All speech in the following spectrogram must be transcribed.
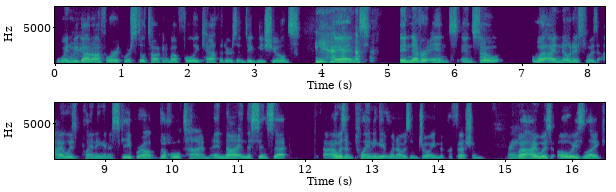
when we got off work we're still talking about foley catheters and DigniShields yeah. and it never ends and so what i noticed was i was planning an escape route the whole time and not in the sense that i wasn't planning it when i was enjoying the profession right but I was always like,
